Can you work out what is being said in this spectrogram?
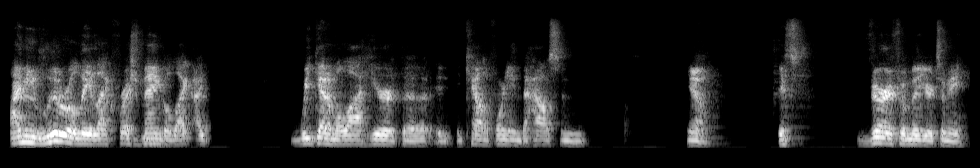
I mean, literally like Mm-hmm. fresh mango. Like I, we get them a lot here at the in, in California in the house, and you know, it's very familiar to me.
